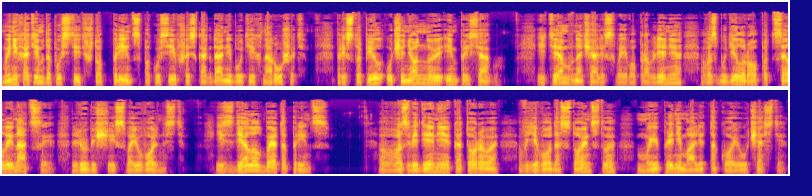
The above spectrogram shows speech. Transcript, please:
мы не хотим допустить, чтоб принц, покусившись когда-нибудь их нарушить, приступил учиненную им присягу, и тем в начале своего правления возбудил ропот целой нации, любящей свою вольность. И сделал бы это принц, в возведении которого в его достоинство мы принимали такое участие.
